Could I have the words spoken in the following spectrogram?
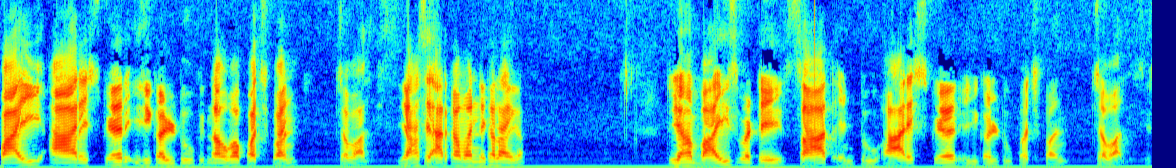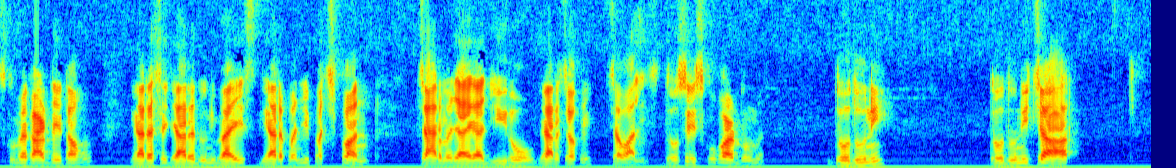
Pi r square equal to कितना होगा? पचपन चवालीस। यहाँ से आर का मान निकल आएगा। तो यहाँ बाईस बटे सात into r square equal to पचपन चवालीस। इसको मैं काट देता हूँ। ग्यारह से ग्यारह दूनी बाईस, ग्यारह पंजी पचपन, चार में जाएगा ज़ीरो, ग्यारह चौके चवालीस। दो से इसको काट दू मैं। दो दूनी दो दूनी चार,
